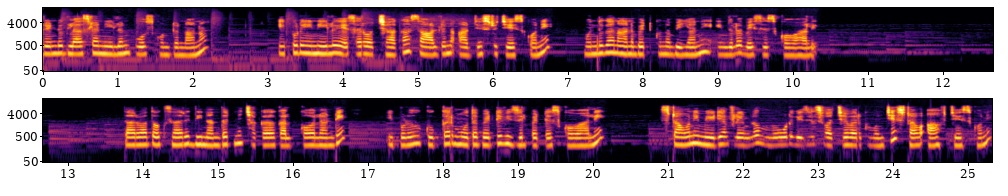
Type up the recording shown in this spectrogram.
రెండు గ్లాసుల నీళ్ళను పోసుకుంటున్నాను. ఇప్పుడు ఈ నీళ్ళు ఎసరు వచ్చాక సాల్ట్ను అడ్జస్ట్ చేసుకొని ముందుగా నానబెట్టుకున్న బియ్యాన్ని ఇందులో వేసేసుకోవాలి. తర్వాత ఒకసారి దీని అంతటిని చక్కగా కలుపుకోవాలండి. ఇప్పుడు కుక్కర్ మూత పెట్టి విజిల్ పెట్టేసుకోవాలి. స్టవ్ని మీడియం ఫ్లేమ్లో మూడు విజిల్స్ వచ్చే వరకు ఉంచి స్టవ్ ఆఫ్ చేసుకొని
